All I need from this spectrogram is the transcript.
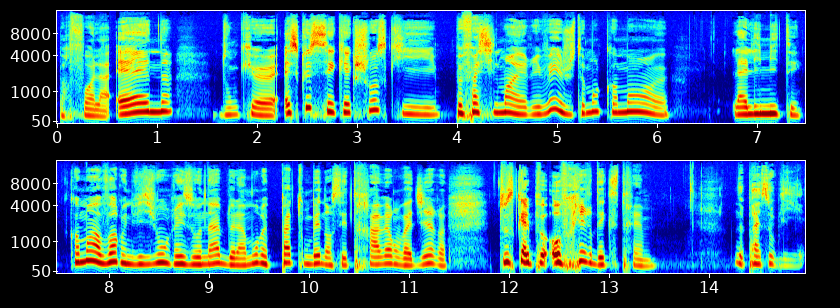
parfois la haine Donc, est-ce que c'est quelque chose qui peut facilement arriver Et justement, comment la limiter? Comment avoir une vision raisonnable de l'amour et pas tomber dans ces travers, on va dire, tout ce qu'elle peut offrir d'extrême? Ne pas s'oublier.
